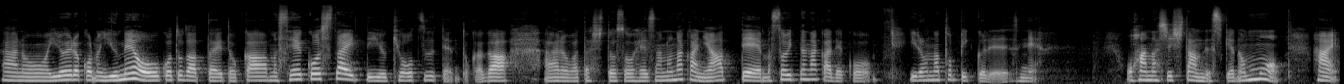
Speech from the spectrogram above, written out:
あのいろいろこの夢を追うことだったりとか、まあ、成功したいっていう共通点とかがあの私と宗平さんの中にあって、まあ、そういった中でこういろんなトピックでですねお話ししたんですけども、はい。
